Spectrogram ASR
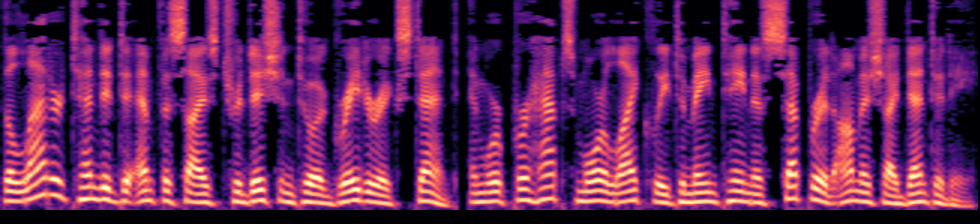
The latter tended to emphasize tradition to a greater extent, and were perhaps more likely to maintain a separate Amish identity.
